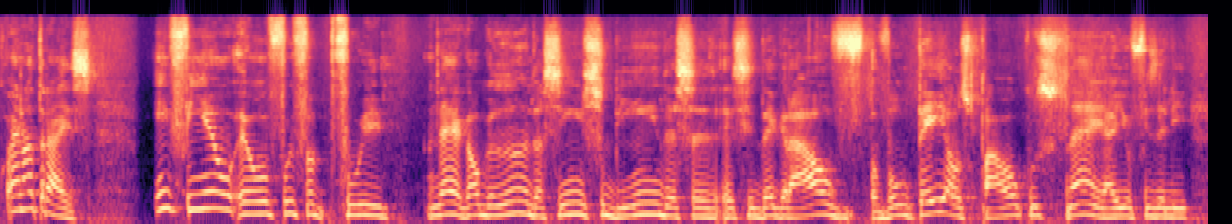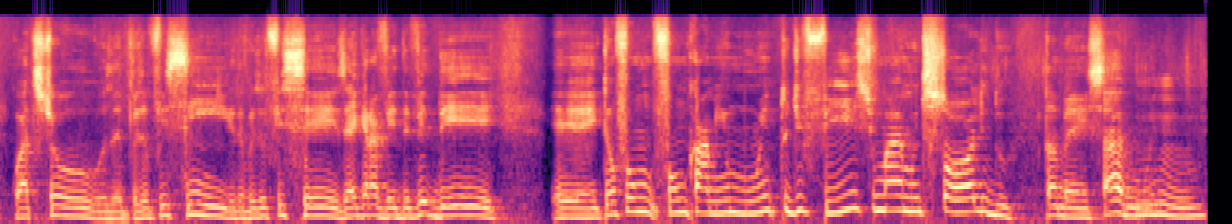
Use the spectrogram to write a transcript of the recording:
correndo atrás. Enfim, eu, eu fui, fui né, galgando, assim, subindo essa, esse degrau, voltei aos palcos, né? E aí eu fiz ali quatro shows, depois eu fiz cinco, depois eu fiz seis, aí gravei DVD. É, então foi um, foi um caminho muito difícil, mas muito sólido também, sabe? Muito-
